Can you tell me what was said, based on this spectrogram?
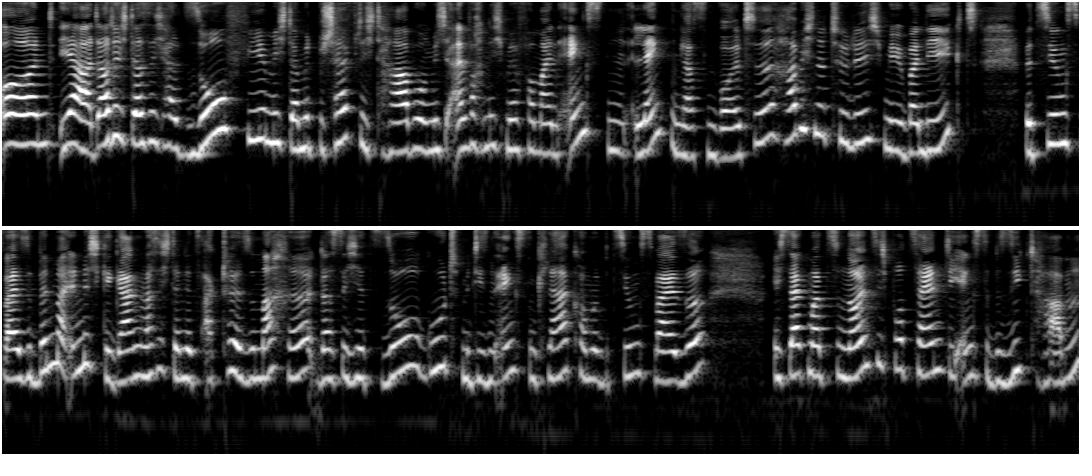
Und ja, dadurch, dass ich halt so viel mich damit beschäftigt habe und mich einfach nicht mehr von meinen Ängsten lenken lassen wollte, habe ich natürlich mir überlegt, beziehungsweise bin mal in mich gegangen, was ich denn jetzt aktuell so mache, dass ich jetzt so gut mit diesen Ängsten klarkomme, beziehungsweise ich sag mal, zu 90 Prozent die Ängste besiegt haben.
